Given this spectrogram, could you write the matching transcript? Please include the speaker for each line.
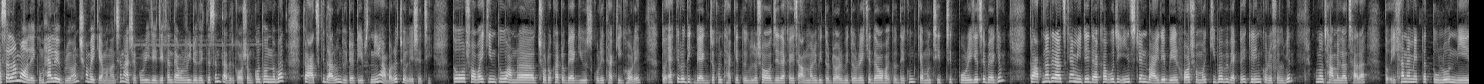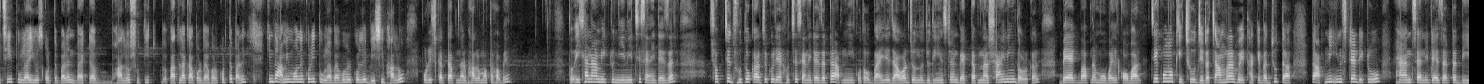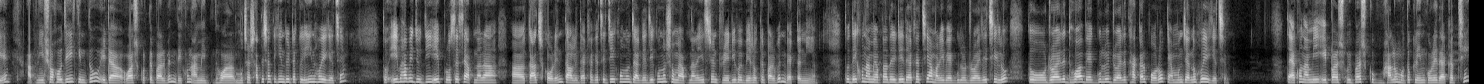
Speaker 1: আসসালামু আলাইকুম। Hello everyone সবাই কেমন আছেন? আশা করি যে যেখান থেকে আমার ভিডিও দেখতেছেন, তাদেরকে অসংখ্য ধন্যবাদ। তো আজকে দারুণ দুইটা টিপস নিয়ে আবারও চলে এসেছি। তো সবাই কিন্তু আমরা ছোটোখাটো ব্যাগ ইউজ করে থাকি ঘরে। তো একের অধিক ব্যাগ যখন থাকে, তো এগুলো সহজে দেখা গেছে আলমারির ভিতর ডয়ের ভিতর রেখে দেওয়া হয়। তো দেখুন কেমন ছিট ছিট পড়ে গেছে ব্যাগে তো আপনাদের আজকে আমি এটাই দেখাবো যে ইনস্ট্যান্ট বাইরে বের হওয়ার সময় কীভাবে ব্যাগটাকে ক্লিন করে ফেলবেন, কোনো ঝামেলা ছাড়া। তো এখানে আমি একটা তুলো নিয়েছি। তুলা ইউজ করতে পারেন বা একটা ভালো সুতি পাতলা কাপড় ব্যবহার করতে পারেন। কিন্তু আমি মনে করি তুলা ব্যবহার করলে বেশি ভালো, পরিষ্কারটা আপনার ভালো মতো হবে। তো এইখানে আমি একটু নিয়ে নিচ্ছি স্যানিটাইজার সবচেয়ে দ্রুত কার্যকরী হচ্ছে স্যানিটাইজারটা। আপনি কোথাও বাইরে যাওয়ার জন্য যদি ইনস্ট্যান্ট ব্যাগটা আপনার শাইনিং দরকার, ব্যাগ বা আপনার মোবাইল কভার যে কোনো কিছু যেটা চামড়ার হয়ে থাকে বা জুতা, তো আপনি ইনস্ট্যান্ট একটু হ্যান্ড স্যানিটাইজারটা দিয়ে আপনি সহজেই কিন্তু এটা ওয়াশ করতে পারবেন। দেখুন, আমি ধোয়া, মোছার সাথে সাথে কিন্তু এটা ক্লিন হয়ে গেছে। তো এইভাবে যদি এই প্রসেসে আপনারা কাজ করেন, তাহলে দেখা গেছে যে কোনো জায়গায়, যে কোনো সময় আপনারা ইনস্ট্যান্ট রেডি হয়ে বের হতে পারবেন ব্যাগটা নিয়ে। তো দেখুন, আমি আপনাদের এটাই দেখাচ্ছি, আমার এই ব্যাগগুলো ড্রয়ারে ছিল। তো ড্রয়ারে ধোয়া ব্যাগগুলোই ড্রয়ারে থাকার পরও কেমন যেন হয়ে গেছে। তো এখন আমি এই পাশ, ওই পাশ খুব ভালো মতো ক্লিন করে দেখাচ্ছি।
